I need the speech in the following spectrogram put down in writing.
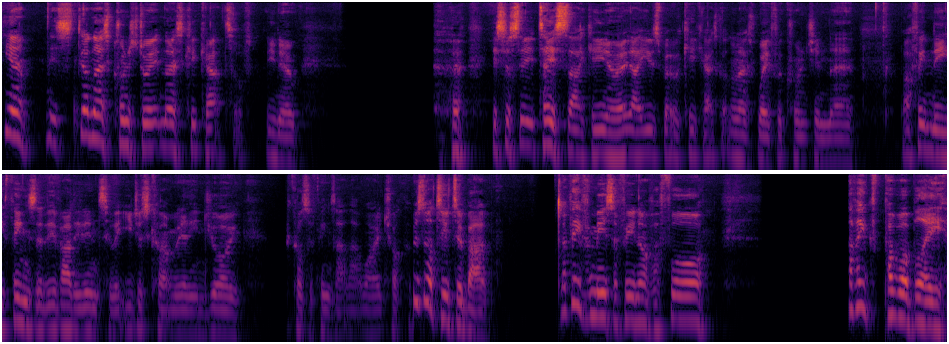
yeah, it's got a nice crunch to it, nice Kit Kat, sort of, you know. it's just it tastes like you know I used to with Kit Kat. It's got a nice wafer crunch in there, but I think the things that they've added into it you just can't really enjoy because of things like that white chocolate. It's not too too bad. I think for me it's a three and a half or four. I think probably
